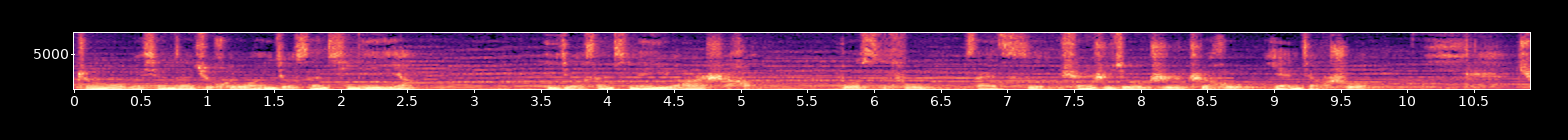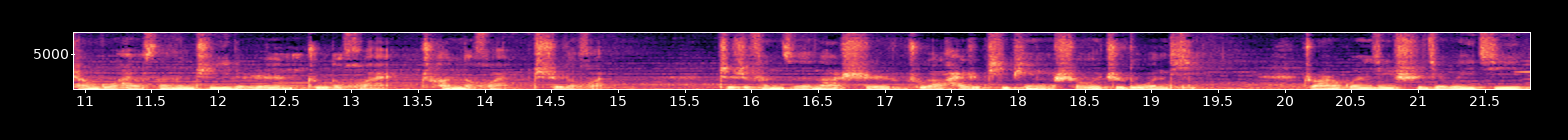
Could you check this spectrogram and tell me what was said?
正如我们现在去回望一九三七年一样，一九三七年一月二十号，罗斯福再次宣誓就职之后演讲说。全国还有三分之一的人住得坏、穿得坏、吃得坏。知识分子那时主要还是批评社会制度问题，转而关心世界危机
